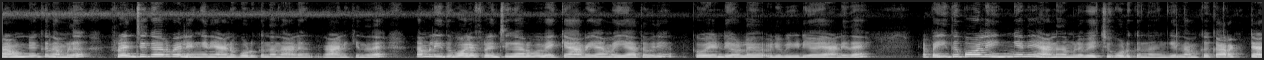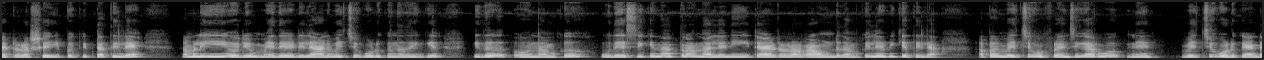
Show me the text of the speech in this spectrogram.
റൗണ്ട് നെക്ക് നമ്മൾ ഫ്രഞ്ച് കർവൽ എങ്ങനെയാണ് കൊടുക്കുന്നതെന്നാണ് കാണിക്കുന്നത്. നമ്മൾ ഇതുപോലെ ഫ്രഞ്ച് കർവ് വെക്കാൻ അറിയാൻ വയ്യാത്തവർക്ക് വേണ്ടിയുള്ള ഒരു വീഡിയോയാണിത് അപ്പോൾ ഇതുപോലെ ഇങ്ങനെയാണ് നമ്മൾ വെച്ച് കൊടുക്കുന്നതെങ്കിൽ നമുക്ക് കറക്റ്റായിട്ടുള്ള ഷേപ്പ് കിട്ടത്തില്ലേ? നമ്മൾ ഈ ഒരു മെതേഡിലാണ് വെച്ച് കൊടുക്കുന്നതെങ്കിൽ ഇത് നമുക്ക് ഉദ്ദേശിക്കുന്ന അത്ര നല്ല നീറ്റായിട്ടുള്ള റൗണ്ട് നമുക്ക് ലഭിക്കത്തില്ല. അപ്പം വെച്ച് ഫ്രഞ്ച് കർവ് വെച്ച് കൊടുക്കേണ്ട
